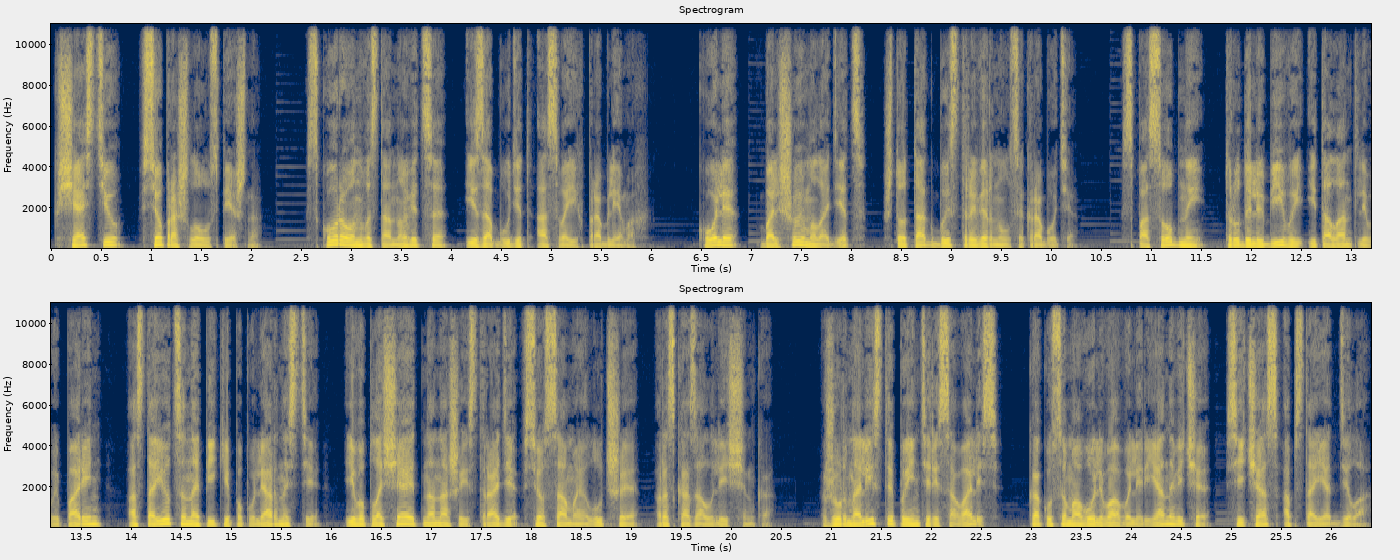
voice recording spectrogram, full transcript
К счастью, все прошло успешно. Скоро он восстановится и забудет о своих проблемах. Коля – большой молодец, что так быстро вернулся к работе. Способный, трудолюбивый и талантливый парень остается на пике популярности и воплощает на нашей эстраде все самое лучшее, рассказал Лещенко. Журналисты поинтересовались, как у самого Льва Валерьяновича сейчас обстоят дела.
